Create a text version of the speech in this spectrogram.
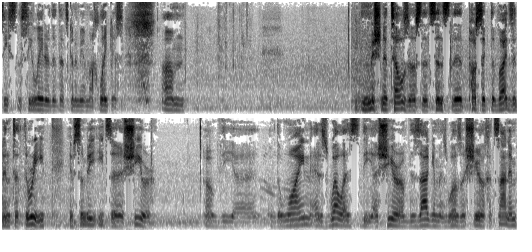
see see later that that's going to be a machlekes. Um, Mishnah tells us that since the pasuk divides it into three, if somebody eats a shiur of the uh, of the wine as well as the uh, shiur of the zagim as well as a shiur of chatzanim,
